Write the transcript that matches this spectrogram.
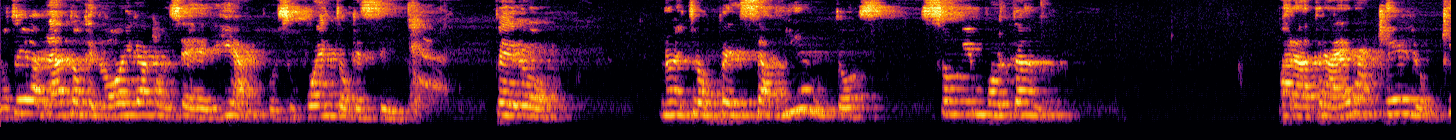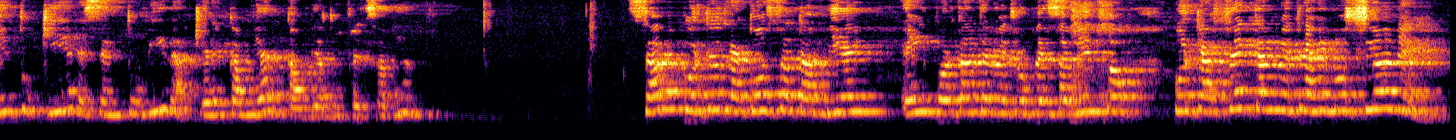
No estoy hablando que no oiga consejería, por supuesto que sí, pero nuestros pensamientos son importantes para atraer aquello que tú quieres en tu vida. ¿Quieres cambiar? Cambia tus pensamientos. ¿Sabes por qué otra cosa también es importante nuestros pensamientos? Porque afectan nuestras emociones.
